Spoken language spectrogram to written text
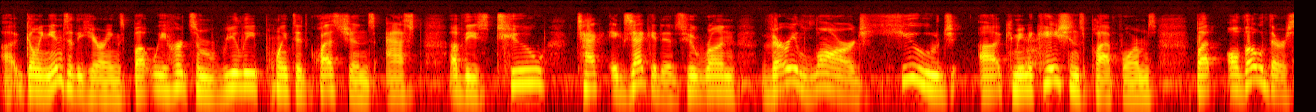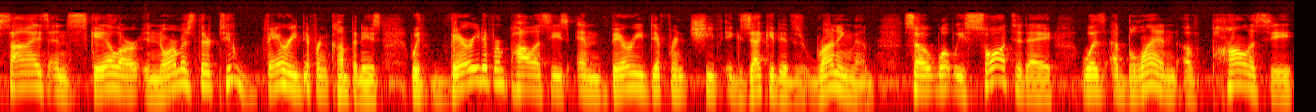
uh, going into the hearings but we heard some really pointed questions asked of these two tech executives who run very large huge uh, communications platforms. But although their size and scale are enormous, they're two very different companies with very different policies and very different chief executives running them. So, what we saw today was a blend of policy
